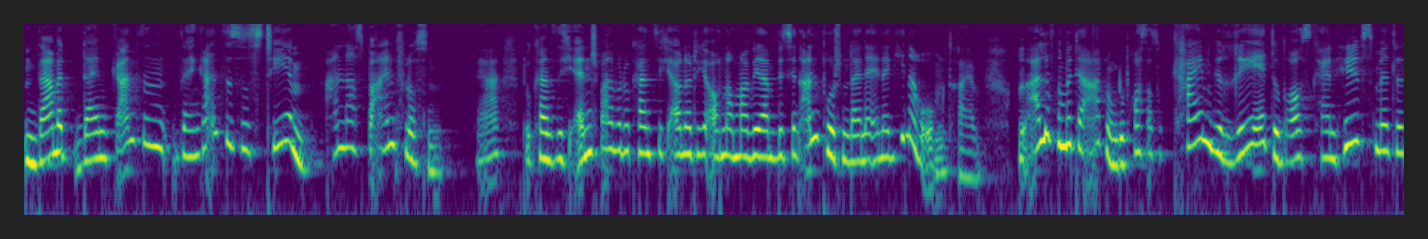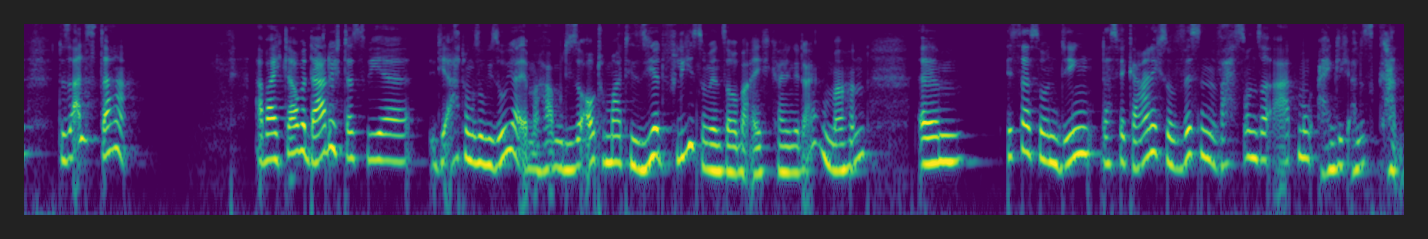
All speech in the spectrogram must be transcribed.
und damit dein, ganzen, dein ganzes System anders beeinflussen. Ja, du kannst dich entspannen, aber du kannst dich auch natürlich auch noch mal wieder ein bisschen anpushen, deine Energie nach oben treiben. Und alles nur mit der Atmung. Du brauchst also kein Gerät, du brauchst kein Hilfsmittel, das ist alles da. Aber ich glaube, dadurch, dass wir die Atmung sowieso ja immer haben, die so automatisiert fließt und wir uns darüber eigentlich keinen Gedanken machen, ähm, ist das so ein Ding, dass wir gar nicht so wissen, was unsere Atmung eigentlich alles kann.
